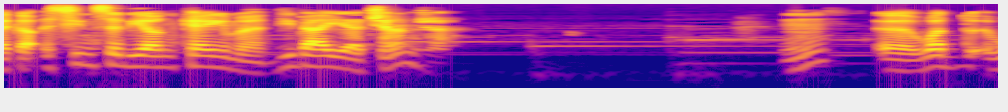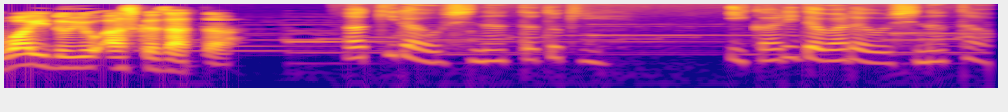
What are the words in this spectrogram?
D'accord. Since Leon came, did I uh, change? Hmm? Uh, what? Why do you ask that? アキラを失った時怒りで我を失ったわ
